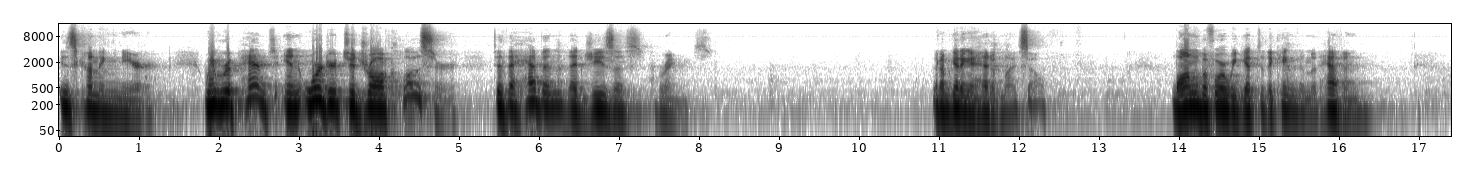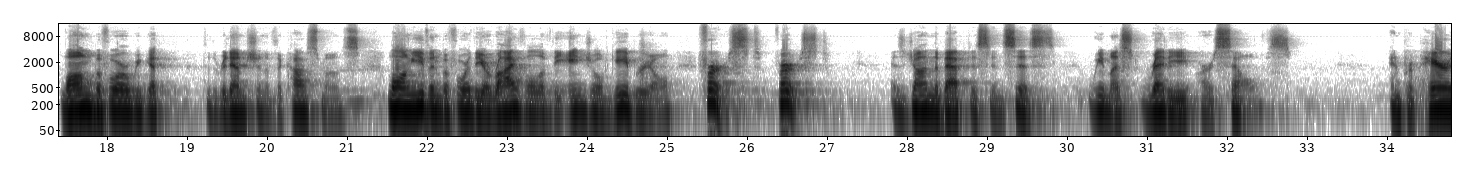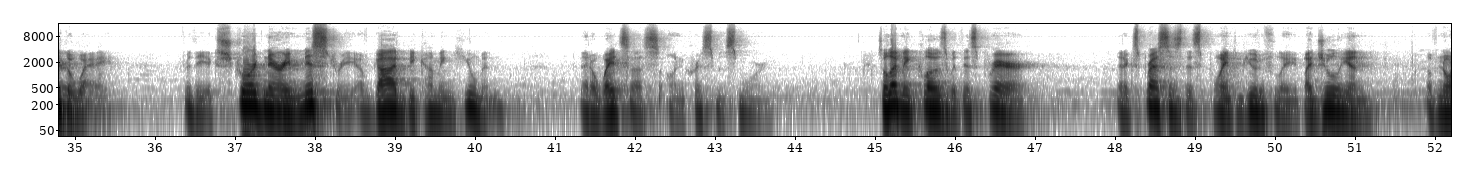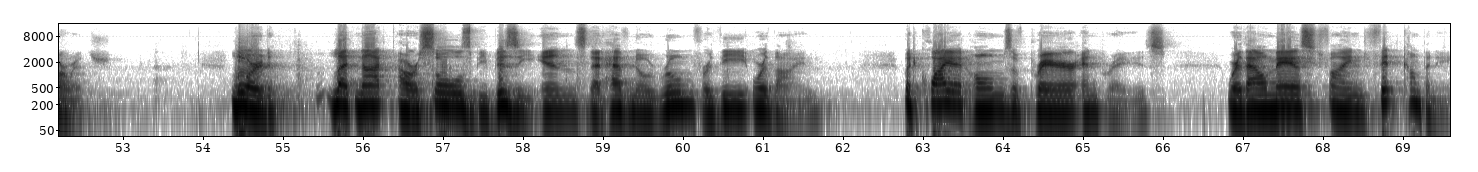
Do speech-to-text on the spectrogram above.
is coming near. We repent in order to draw closer to the heaven that Jesus but I'm getting ahead of myself. Long before we get to the kingdom of heaven, long before we get to the redemption of the cosmos, long even before the arrival of the angel Gabriel, first, first, as John the Baptist insists, we must ready ourselves and prepare the way for the extraordinary mystery of God becoming human that awaits us on Christmas morn. So let me close with this prayer that expresses this point beautifully by Julian of Norwich. Lord, let not our souls be busy inns that have no room for thee or thine, but quiet homes of prayer and praise, where thou mayest find fit company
